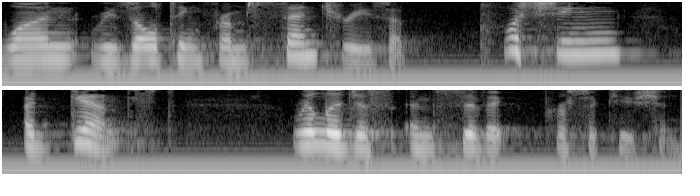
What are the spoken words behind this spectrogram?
one resulting from centuries of pushing against religious and civic persecution.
